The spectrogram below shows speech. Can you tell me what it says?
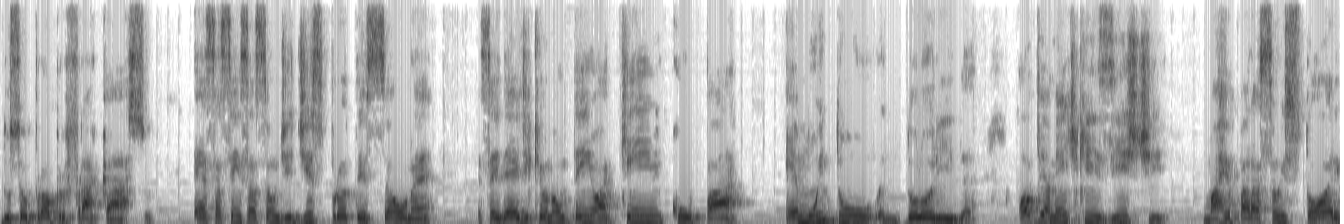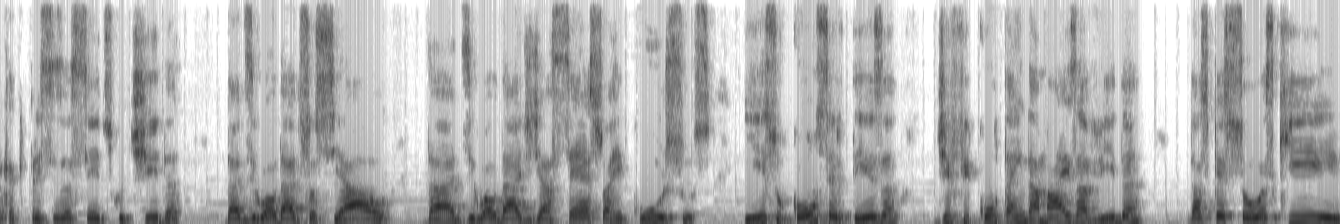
do seu próprio fracasso. Essa sensação de desproteção, né? Essa ideia de que eu não tenho a quem culpar é muito dolorida. Obviamente que existe uma reparação histórica que precisa ser discutida da desigualdade social, da desigualdade de acesso a recursos, e isso com certeza dificulta ainda mais a vida das pessoas que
